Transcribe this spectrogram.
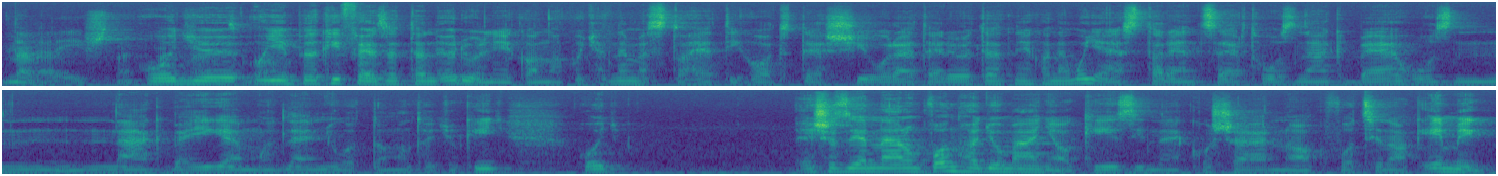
nevelésnek. Hogy, hogy én például kifejezetten örülnék annak, hogyha nem ezt a heti hat testi órát erőltetnék, hanem ugyanezt a rendszert hoznák be, hoznák be, igen, majd le, nyugodtan mondhatjuk így, hogy és azért nálunk van hagyománya a kézinek, kosárnak, focinak, én még,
